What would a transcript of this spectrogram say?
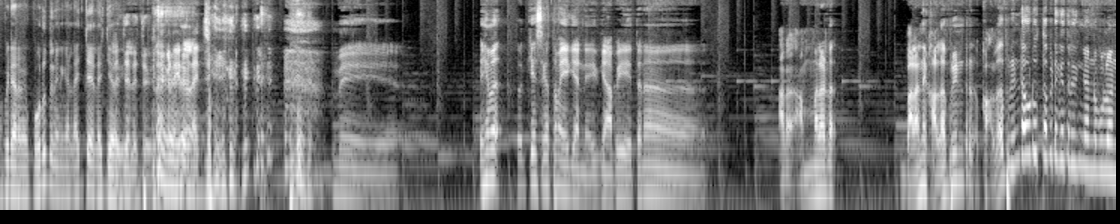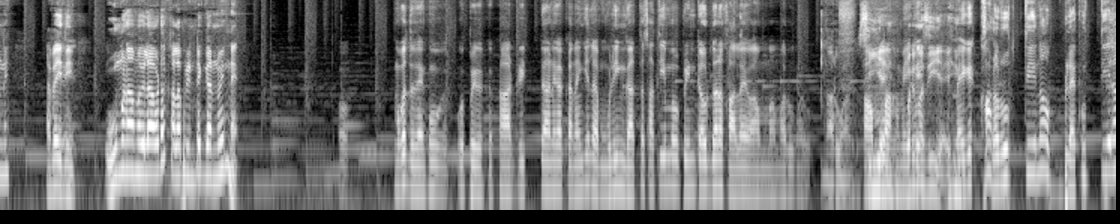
අපිට අර පොරුතු නක ලච්ච ලජ ලජ ලජ මේ එහෙම කේසිකත්තම ඒ ගැන්න ඒ අපි එතන අර අම්මලට බලන කල පින්ට කල පින්ට අවුත් අපිට ගෙතරින් ගන්න පුලන්නේ හැබැයි ඉතින් ඌමනාම වෙලාවට කල පින්ටෙක් ගන්න වෙන්න මොකද දැකු කාඩිට්දානක කරන කියලා මුලින් ගත්ත සතියම පින්ට අවුදන කාලය අම්ම මරු මරු මේක කලරුත්තියන බ්ලැකුත්තියන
